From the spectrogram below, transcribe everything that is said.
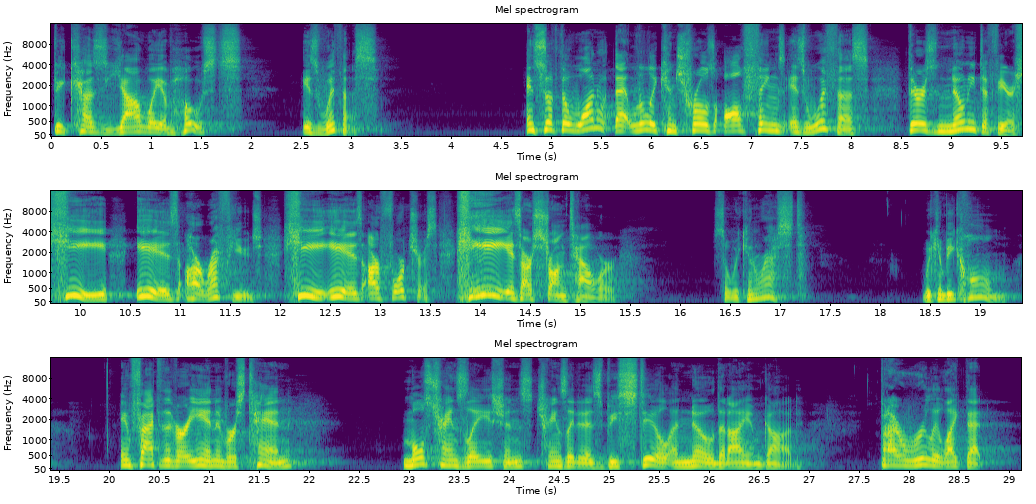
Because Yahweh of hosts is with us. And so, if the one that literally controls all things is with us, there is no need to fear. He is our refuge, He is our fortress, He is our strong tower. So we can rest, we can be calm. In fact, at the very end, in verse 10, most translations translate it as be still and know that I am God. But I really like that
